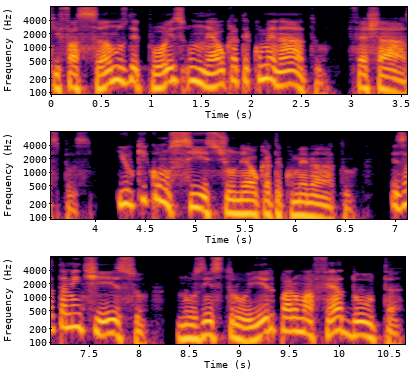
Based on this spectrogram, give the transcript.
que façamos depois um neocatecumenato. Fecha aspas. E o que consiste o neocatecumenato? Exatamente isso, nos instruir para uma fé adulta,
